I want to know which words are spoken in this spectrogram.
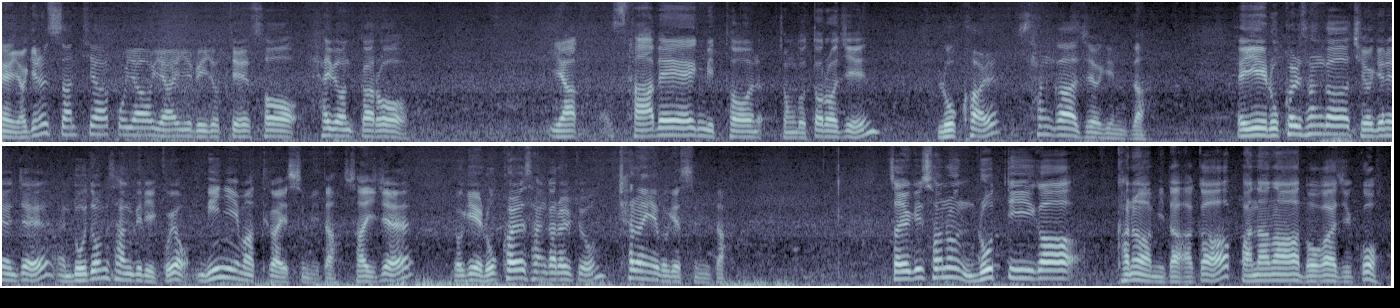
네, 여기는 산티아고 야오야이 리조트에서 해변가로 약 400m 정도 떨어진 로컬 상가 지역입니다. 이 로컬 상가 지역에는 이제 노점상들이 있고요. 미니마트가 있습니다. 자, 이제 여기 로컬 상가를 좀 촬영해 보겠습니다. 자, 여기서는 로띠가 가능합니다. 아까 바나나 넣어가지고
